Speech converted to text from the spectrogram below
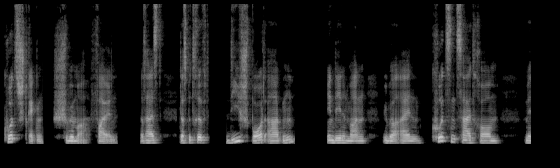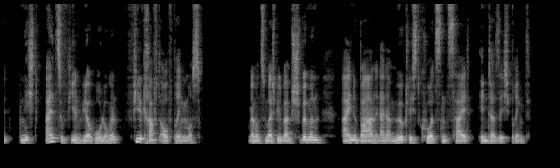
Kurzstreckenschwimmer fallen. Das heißt, das betrifft die Sportarten, in denen man über einen kurzen Zeitraum mit nicht allzu vielen Wiederholungen viel Kraft aufbringen muss. Wenn man zum Beispiel beim Schwimmen eine Bahn in einer möglichst kurzen Zeit hinter sich bringt.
